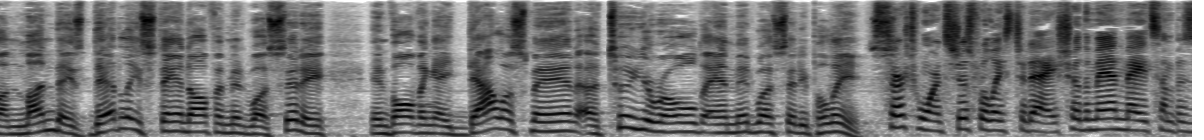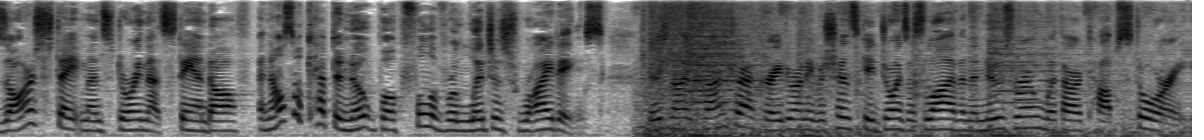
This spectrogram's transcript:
on Monday's deadly standoff in Midwest City involving a Dallas man, a two-year-old, and Midwest City police. Search warrants just released today show the man made some bizarre statements during that standoff and also kept a notebook full of religious writings. News 9 crime tracker Adriana Iwasinski joins us live in the newsroom with our top story.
